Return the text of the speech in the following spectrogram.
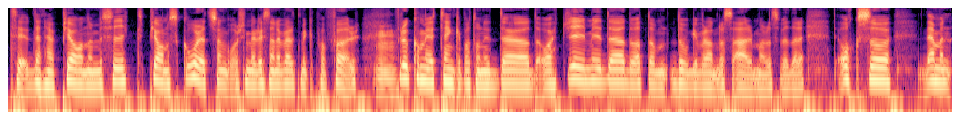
den här pianomusik, pianoskåret som går som jag lyssnade väldigt mycket på förr. Mm. För då kommer jag att tänka på att hon är död och att Jamie är död och att de dog i varandras armar och så vidare. Det är också ja, men,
